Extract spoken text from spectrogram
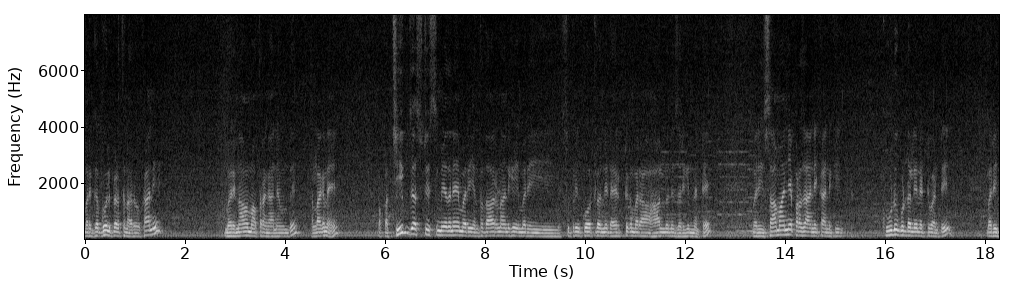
మరి గగ్గోలు పెడుతున్నారు. కానీ మరి నామమాత్రంగానే ఉంది. అలాగనే ఒక చీఫ్ జస్టిస్ మీదనే మరి ఎంత దారుణానికి మరి సుప్రీంకోర్టులోనే డైరెక్ట్గా మరి ఆ హాల్లోనే జరిగిందంటే మరి సామాన్య ప్రజానికానికి కూడుగుడ్డ లేనటువంటి మరి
